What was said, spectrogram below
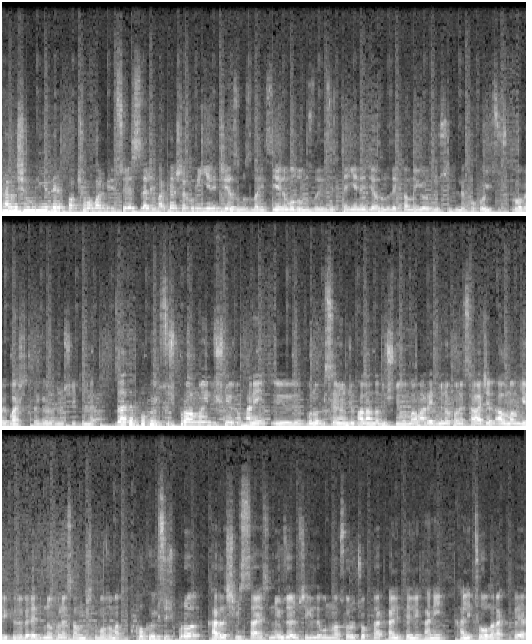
Selam kardeşim bugün yepyeni PUBG Mobile videosuyla sizlerleyim. Arkadaşlar bugün yeni cihazımızdayız, yeni modumuzdayız. Cidden yeni cihazımız ekranda gördüğünüz şekilde Poco X3 Pro ve başlıkta gördüğünüz şekilde. Zaten Poco X3 Pro almayı düşünüyordum. Hani e, bunu bir sene önce falan da düşünüyordum ama Redmi Note 10S'i acil almam gerekiyordu ve Redmi Note 10S almıştım o zaman. Poco X3 Pro kardeşimiz sayesinde güzel bir şekilde bundan sonra çok daha kaliteli hani kalite olarak ve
